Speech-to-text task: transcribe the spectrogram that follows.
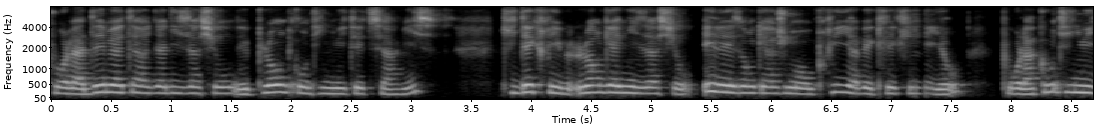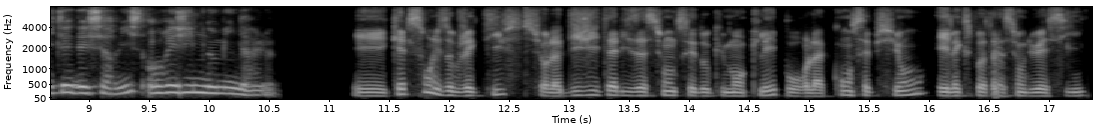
pour la dématérialisation des plans de continuité de service qui décrivent l'organisation et les engagements pris avec les clients pour la continuité des services en régime nominal. Et quels sont les objectifs sur la digitalisation de ces documents clés pour la conception et l'exploitation du SI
